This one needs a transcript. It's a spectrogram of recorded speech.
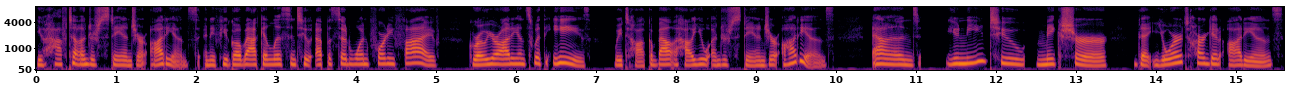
you have to understand your audience. And if you go back and listen to episode 145, Grow Your Audience with Ease, we talk about how you understand your audience. And you need to make sure that your target audience,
